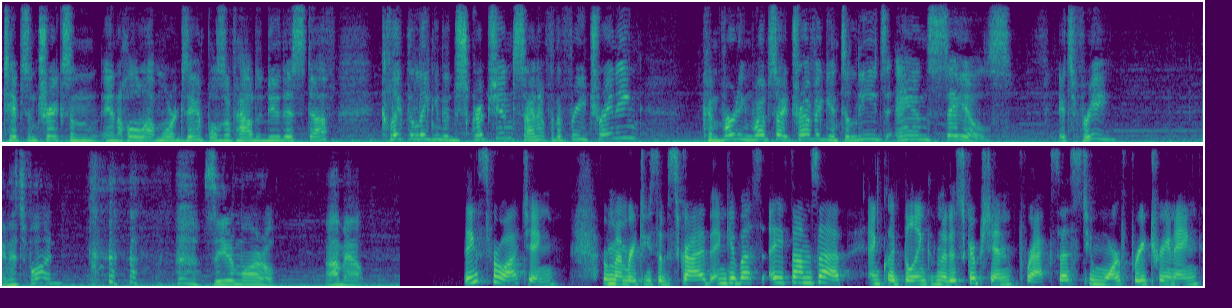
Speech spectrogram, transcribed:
tips and tricks and, and a whole lot more examples of how to do this stuff, click the link in the description, sign up for the free training, converting website traffic into leads and sales. It's free and it's fun. See you tomorrow. I'm out. Thanks for watching. Remember to subscribe and give us a thumbs up and click the link in the description for access to more free training.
